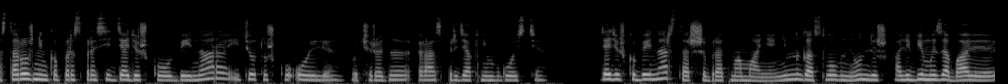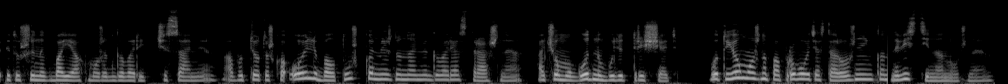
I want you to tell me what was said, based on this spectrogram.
Осторожненько порасспросить дядюшку Бейнара и тетушку Ойли, в очередной раз придя к ним в гости. Дядюшка Бейнар, старший брат мамани, немногословный, он лишь о любимой забаве петушиных боях может говорить часами. А вот тетушка Ойли, болтушка, между нами говоря, страшная. О чем угодно будет трещать. Вот ее можно попробовать осторожненько навести на нужное.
